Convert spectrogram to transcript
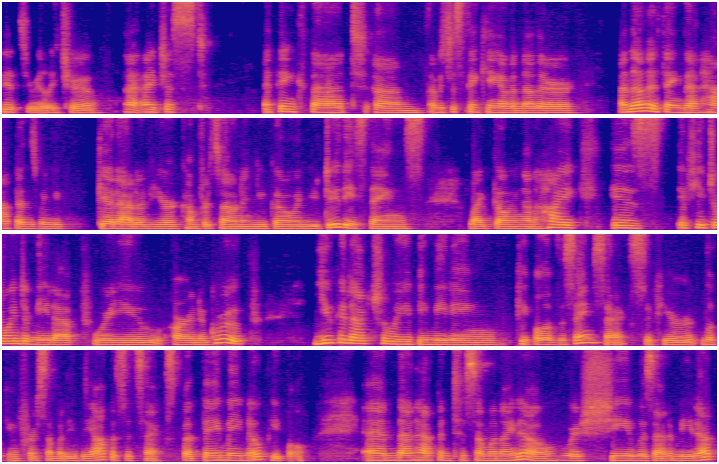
It's really true. I, I just i think that um, i was just thinking of another another thing that happens when you get out of your comfort zone and you go and you do these things like going on a hike is if you joined a meetup where you are in a group you could actually be meeting people of the same sex if you're looking for somebody of the opposite sex, but they may know people. And that happened to someone I know where she was at a meetup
